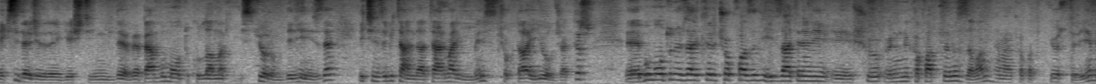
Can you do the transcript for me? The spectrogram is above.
eksi derecelere geçtiğinde ve ben bu montu kullanmak istiyorum dediğinizde içinize bir tane daha termal giymeniz çok daha iyi olacaktır. E, bu montun özellikleri çok fazla değil. Zaten hani e, şu önünü kapattığınız zaman hemen kapatıp göstereyim.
